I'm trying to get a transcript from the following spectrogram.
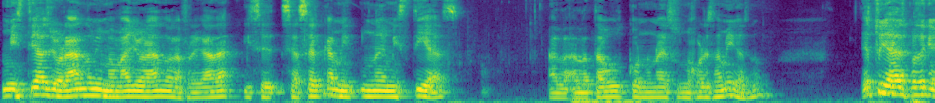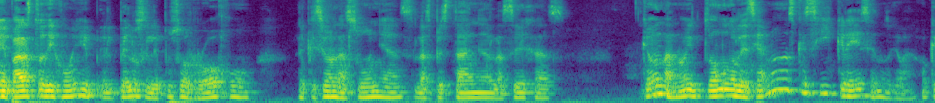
Mis tías llorando, mi mamá llorando a la fregada, y se, se acerca mi- una de mis tías al, al ataúd con una de sus mejores amigas, ¿no? Esto ya después de que mi padrastro dijo, oye, el pelo se le puso rojo, le crecieron las uñas, las pestañas, las cejas. ¿Qué onda, no? Y todo el mundo le decía, no, es que sí crece, no sé qué va. Ok.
